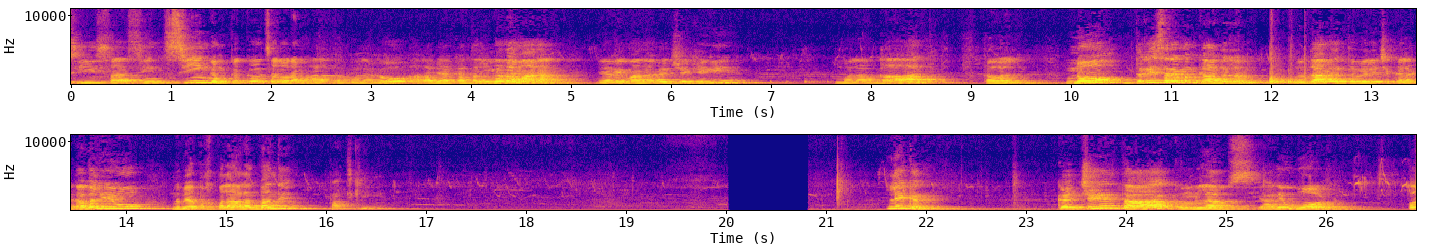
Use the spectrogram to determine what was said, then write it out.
سی سا سین سینګم ککه څلورم حالت هم ولګو هغه بیا قتل نه ده معنا د هغې معنا به چې کېږي ملاقات کول نو دغه سره من کار نه لرو نو دا مې درته ویلې چې کله ډبل یو نو بیا په خپل حالت باندې پات کیږي لیکن کچیرتا کوم لفظ یعنی ورډ په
